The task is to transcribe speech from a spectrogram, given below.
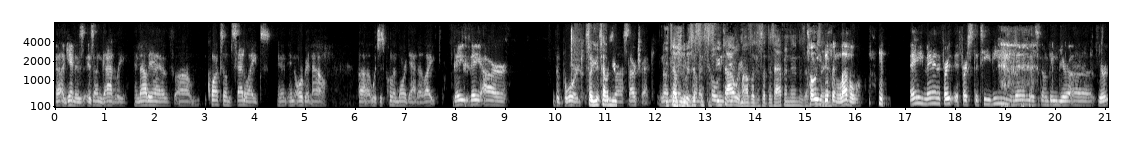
uh, again is is ungodly. And now they have um, quantum satellites in, in orbit now, uh, which is pulling more data. Like they they are the Borg. So you're telling me uh, Star Trek? You know you telling me resistance is totally futile? We might as well just let this happen then. Is that totally different level. hey man, first first the TV, and then it's gonna be your uh your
